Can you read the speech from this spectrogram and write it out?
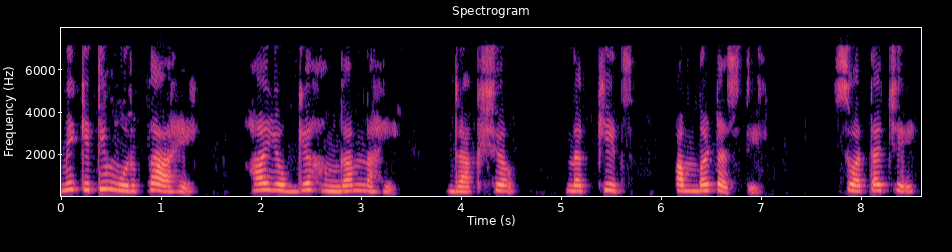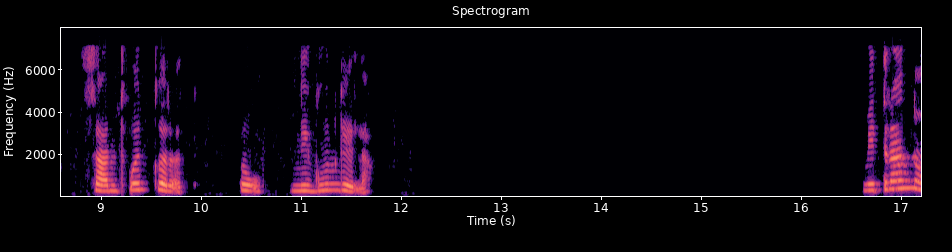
मी किती मूर्ख आहे हा योग्य हंगाम नाही. द्राक्ष नक्कीच आंबट असतील. स्वतःचे सांत्वन करत तो निघून गेला. मित्रांनो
